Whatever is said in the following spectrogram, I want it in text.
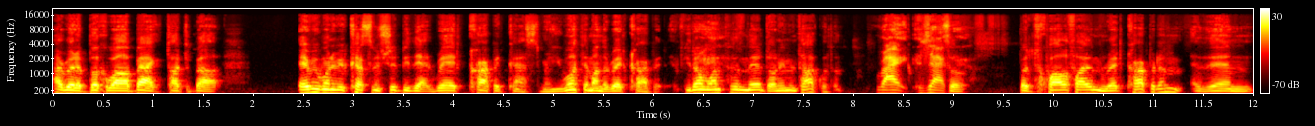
I read a book a while back talked about every one of your customers should be that red carpet customer. You want them on the red carpet. If you don't want them there, don't even talk with them. Right, exactly. So, but qualify them, red carpet them, and then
